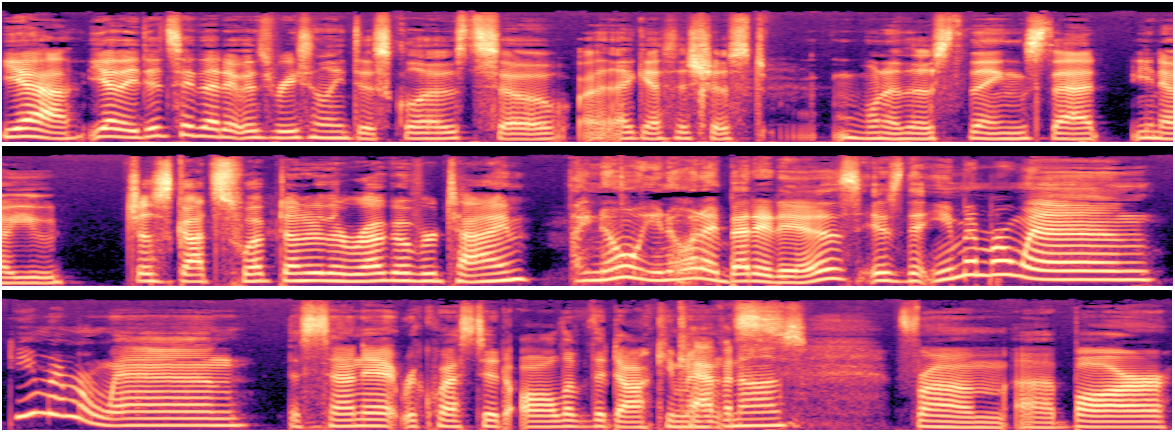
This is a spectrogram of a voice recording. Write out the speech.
Yeah, yeah, they did say that it was recently disclosed, so I I guess it's just one of those things that, you know, you just got swept under the rug over time. I know. You know what I bet it is? Is that you remember when? Do you remember when the Senate requested all of the documents Kavanaugh's. from uh, Barr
